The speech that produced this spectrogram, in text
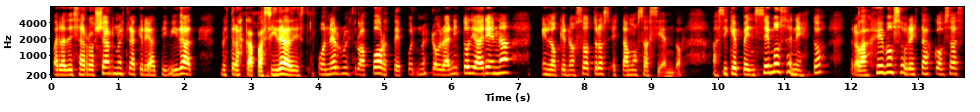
para desarrollar nuestra creatividad, nuestras capacidades, poner nuestro aporte, nuestro granito de arena en lo que nosotros estamos haciendo. Así que pensemos en esto, trabajemos sobre estas cosas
